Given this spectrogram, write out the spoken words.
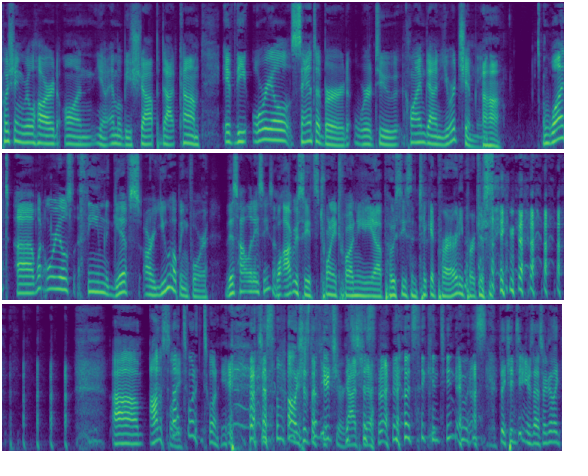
pushing real hard on you know MLBShop.com. If the Oriole Santa bird were to climb down your chimney, Uh huh. What uh what Orioles themed gifts are you hoping for this holiday season? Well, obviously it's 2020 uh, postseason ticket priority purchasing. um, honestly, not 2020. just oh, it's just the future. It's Gotcha. just- you know, it's the continuous. the continuous aspect. They're like,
